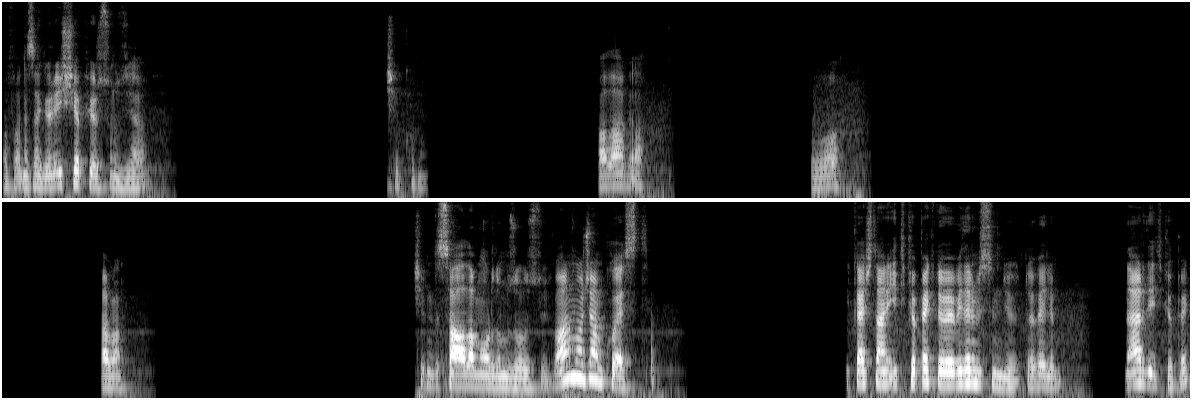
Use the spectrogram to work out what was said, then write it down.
Kafanıza göre iş yapıyorsunuz ya. Çek konu. Al abi al. Oh. Tamam. Şimdi sağlam ordumuz olsun. Var mı hocam quest? Birkaç tane it köpek dövebilir misin diyor. Dövelim. Nerede it köpek?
